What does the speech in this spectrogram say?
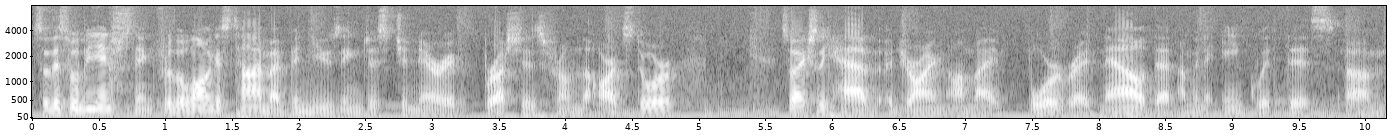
So this will be interesting. For the longest time, I've been using just generic brushes from the art store. So I actually have a drawing on my board right now that I'm going to ink with this. Um,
